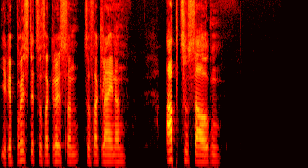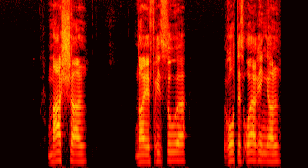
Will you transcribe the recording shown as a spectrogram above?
ihre Brüste zu vergrößern, zu verkleinern, abzusaugen, Marschall, neue Frisur, rotes Ohrringerl.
